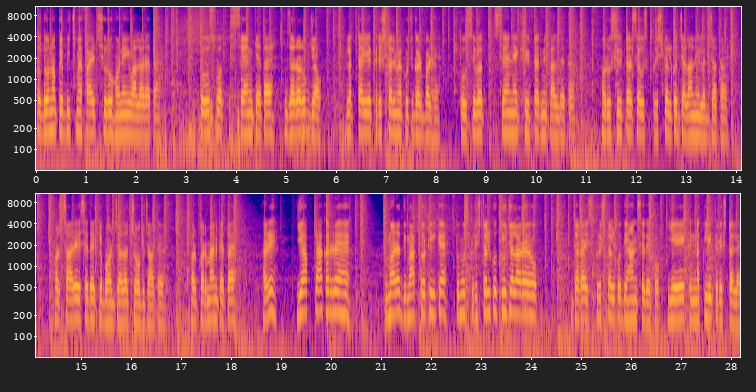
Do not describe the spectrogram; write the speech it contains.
तो दोनों के बीच में फ़ाइट शुरू होने ही वाला रहता है। तो उस वक्त सैन कहता है, ज़रा रुक जाओ। लगता है ये क्रिस्टल में कुछ गड़बड़ है। तो उसी वक्त सैन एक हीटर निकाल देता है और उस हीटर से उस क्रिस्टल को जलाने लग जाता है। और सारे इसे देख के बहुत ज़्यादा चौंक जाते हैं। और परमैन कहता है, अरे ये आप क्या कर रहे हैं? तुम्हारा दिमाग तो ठीक है, तुम उस क्रिस्टल को क्यों जला रहे हो? ज़रा इस क्रिस्टल को ध्यान से देखो, ये एक नकली क्रिस्टल है,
